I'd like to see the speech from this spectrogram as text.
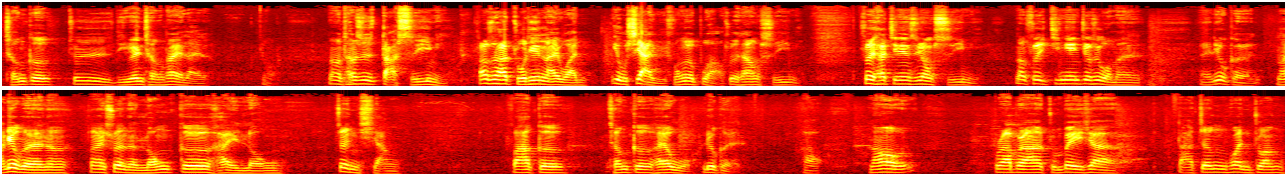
成哥就是李元成他也来了，那他是打十一米，他说他昨天来玩又下雨，风又不好，所以他用十一米，所以他今天是用十一米，那所以今天就是我们。哎，六个人，哪六个人呢？刚才算的龙哥、海龙、郑翔、发哥、成哥，还有我，六个人。好，然后布拉布拉准备一下打针换装，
